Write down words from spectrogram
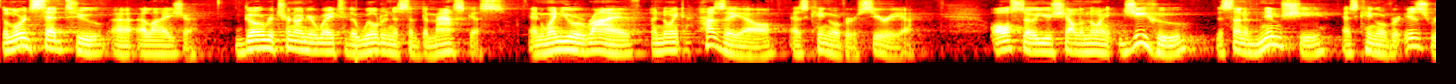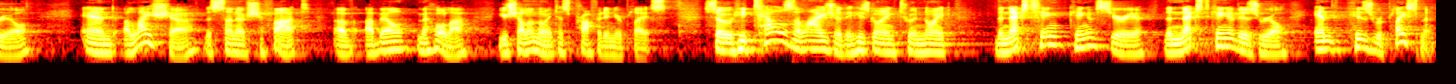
The Lord said to uh, Elijah, Go return on your way to the wilderness of Damascus. And when you arrive, anoint Hazael as king over Syria. Also, you shall anoint Jehu, the son of Nimshi, as king over Israel, and Elisha, the son of Shaphat of Abel Meholah, you shall anoint as prophet in your place. So he tells Elijah that he's going to anoint the next king, king of Syria, the next king of Israel, and his replacement.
